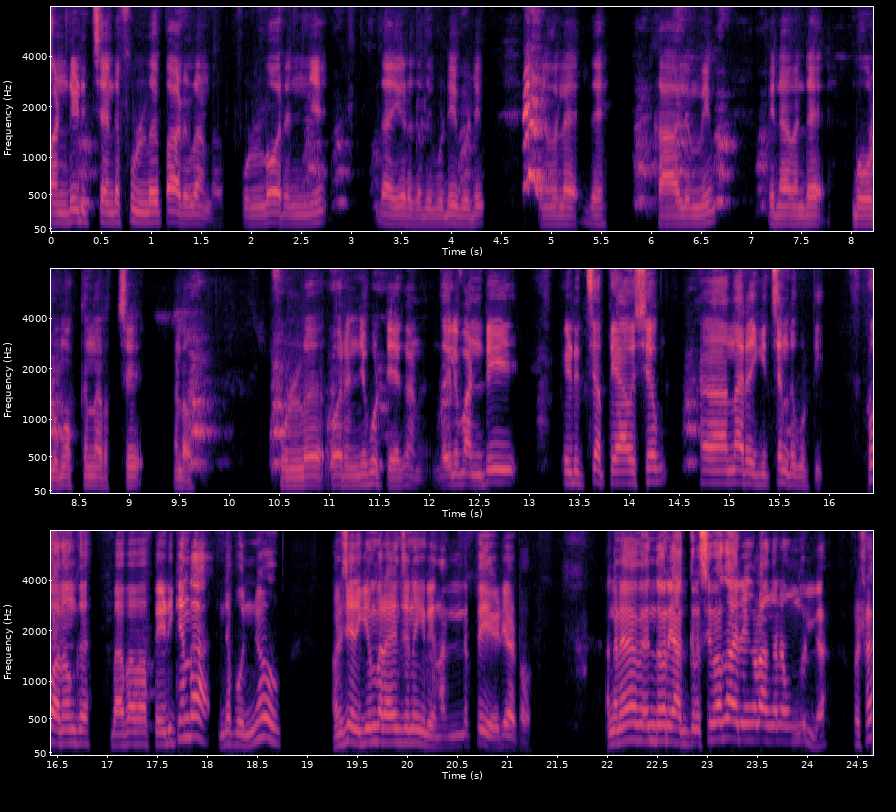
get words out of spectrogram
വണ്ടി ഇടിച്ചതിന്റെ ഫുള്ള് പാടുകളുണ്ടോ? ഫുള്ള് ഒരഞ്ഞ് ഇതായി കിടക്കുന്നത്. ഇവിടെ ഇവിടെ അതുപോലെ ഇതേ കാലുമ്മയും പിന്നെ അവന്റെ ബോളും ഒക്കെ നിറച്ച് കണ്ടോ? ഫുള്ള് ഒരഞ്ഞ് പൊട്ടിയേക്കാണ്. എന്തായാലും വണ്ടി ഇടിച്ച് അത്യാവശ്യം നരകിച്ചുണ്ട് കുട്ടി. പോവാ നമുക്ക് ബാ ബാ പേടിക്കണ്ട. എന്റെ പൊന്നോ. അവൻ ശരിക്കും പറയാൻ വെച്ചിട്ടുണ്ടെങ്കിൽ നല്ല പേടിയാട്ടോ അങ്ങനെ എന്താ പറയാ അഗ്രസീവ കാര്യങ്ങൾ അങ്ങനെ ഒന്നുമില്ല. പക്ഷെ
